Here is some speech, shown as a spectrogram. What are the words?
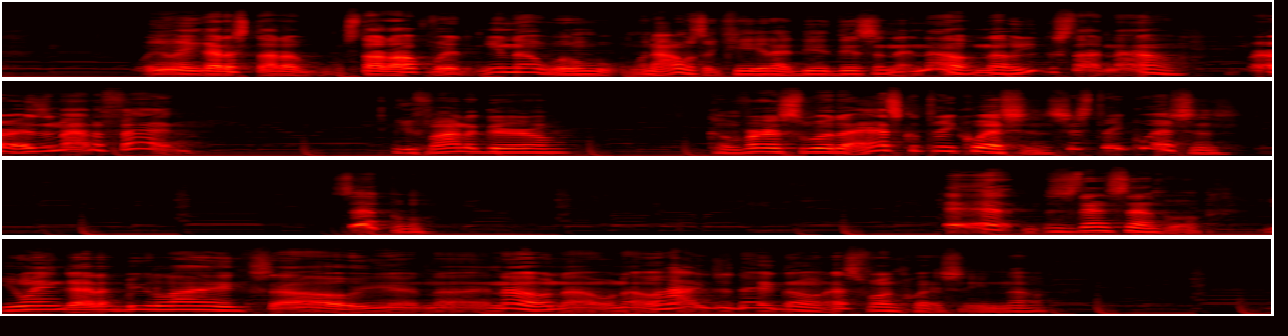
Well, you ain't gotta start up, start off with, you know, when, when I was a kid, I did this and that. No, no, you can start now, bro. As a matter of fact, you find a girl, converse with her, ask her three questions, just three questions. Simple. Yeah, it's that simple. You ain't gotta be like, so, you know, no, no, no. How's your day going? That's one question, you know.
